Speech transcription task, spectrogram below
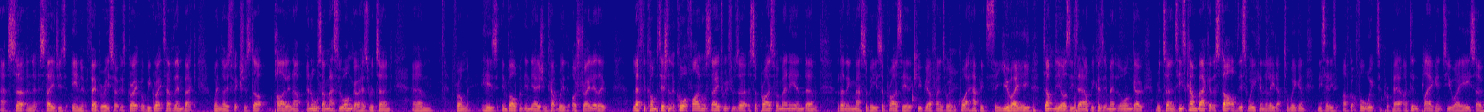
at certain stages in February. So it's great. It'll be great to have them back when those fixtures start piling up. And also, Mass Luongo has returned um, from his involvement in the Asian Cup with Australia. They left the competition at the quarter-final stage, which was a, a surprise for many. And um, I don't think Mass will be surprised to hear that QPR fans were quite happy to see UAE dump the Aussies out because it meant Luongo returns. He's come back at the start of this week in the lead up to Wigan, and he said, "I've got a full week to prepare. I didn't play against UAE, so."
